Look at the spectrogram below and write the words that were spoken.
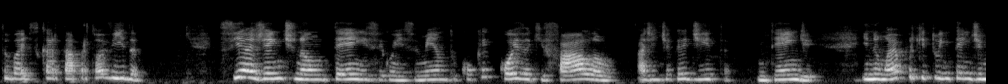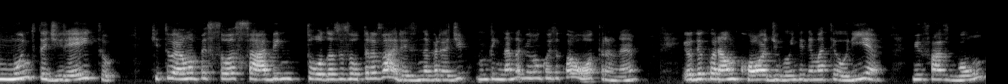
tu vai descartar para tua vida. Se a gente não tem esse conhecimento, qualquer coisa que falam, a gente acredita, entende? E não é porque tu entende muito de direito que tu é uma pessoa sábia em todas as outras áreas. Na verdade, não tem nada a ver uma coisa com a outra, né? Eu decorar um código, entender uma teoria, me faz bom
